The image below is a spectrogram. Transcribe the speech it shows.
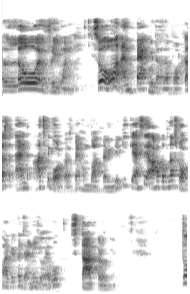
Hello everyone so I am back with another podcast and आज के पॉडकास्ट में हम बात करेंगे कि कैसे आप अपना स्टॉक मार्केट का जर्नी जो है वो स्टार्ट करोगे। तो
